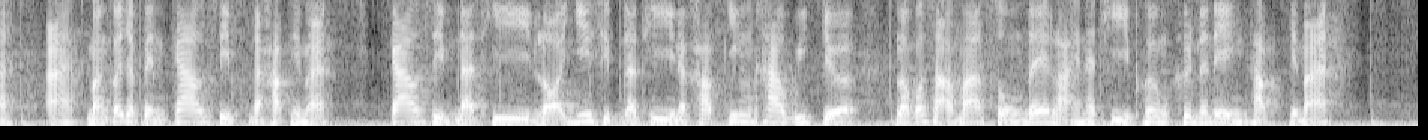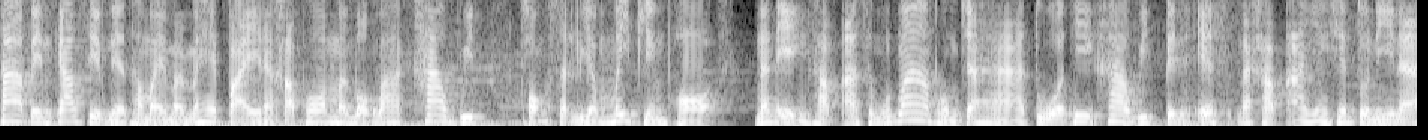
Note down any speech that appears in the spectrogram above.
นะอะมันก็จะเป็น 90นะครับเห็นไหม 90 นาที 120 นาทีนะครับยิ่งค่าวิทย์เยอะ เราก็สามารถส่งได้หลายนาทีเพิ่มขึ้นนั่นเองครับเห็นไหมถ้าเป็น 90 เนี่ยทำไมมันไม่ให้ไปนะครับ เพราะว่ามันบอกว่าค่าวิทย์ของสัตว์เลี้ยงไม่เพียงพอ นั่นเองครับอะสมมุติว่าผมจะหาตัวที่ค่าวิทย์เป็น S นะครับอะอย่างเช่นตัวนี้นะ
